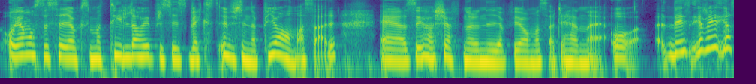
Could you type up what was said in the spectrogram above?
och jag måste säga också, Matilda har ju precis växt ur sina pyjamasar. Eh, så jag har köpt några nya pyjamasar till henne. Och det, jag, jag,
